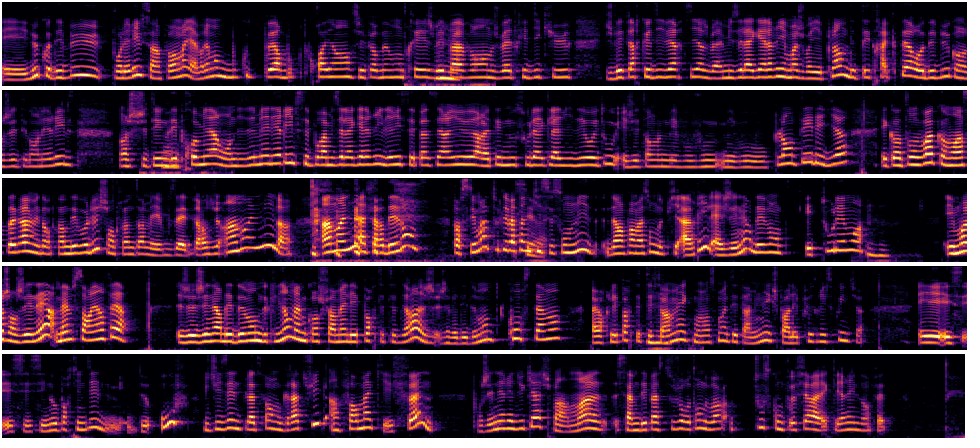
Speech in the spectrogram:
Et vu qu'au début, pour les reels, c'est un format, il y a vraiment beaucoup de peur, beaucoup de croyances. J'ai peur de me montrer, je vais Mhm. pas vendre, je vais être ridicule, je vais faire que divertir, je vais amuser la galerie. Et moi, je voyais plein de détracteurs au début quand j'étais dans les reels. Quand j'étais une Ouais. des premières où on disait, mais les reels, c'est pour amuser la galerie, les reels, c'est pas sérieux, arrêtez de nous saouler avec la vidéo et tout. Et j'étais en mode, mais vous, vous, mais vous vous plantez, les gars. Et quand on voit comment Instagram est en train d'évoluer, je suis en train de dire, mais vous avez perdu un an et demi là, un an et demi à faire des ventes. Parce que moi, toutes les personnes qui se sont mises dans l'information depuis avril, elles génèrent des ventes. Et tous les mois. Mhm. Et moi, j'en génère même sans rien faire. Je génère des demandes de clients, même quand je fermais les portes, etc. J'avais des demandes constamment, alors que les portes étaient Mhm. fermées et que mon lancement était terminé et que je parlais plus de Risk Queen, tu vois. Et, et c'est- une opportunité de, de ouf d'utiliser une plateforme gratuite, un format qui est fun pour générer du cash. Enfin, moi, ça me dépasse toujours autant de voir tout ce qu'on peut faire avec les Reels, en fait.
